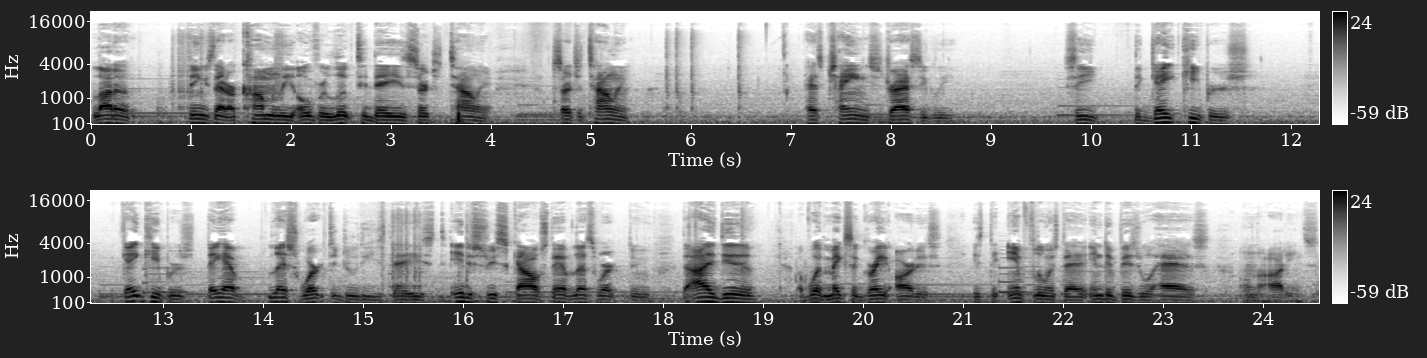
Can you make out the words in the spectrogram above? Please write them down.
a lot of things that are commonly overlooked today's search of talent. Search of talent has changed drastically. See, the gatekeepers, gatekeepers, they have less work to do these days. The industry scouts, they have less work to do. The idea of what makes a great artist is the influence that an individual has on the audience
